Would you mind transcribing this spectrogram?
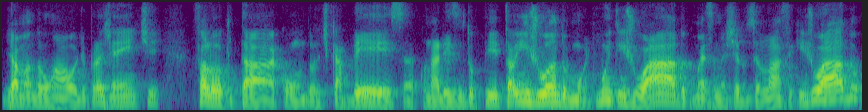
já mandou um áudio pra gente falou que está com dor de cabeça, com o nariz entupido, está enjoando muito, muito enjoado, começa a mexer no celular, fica enjoado.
